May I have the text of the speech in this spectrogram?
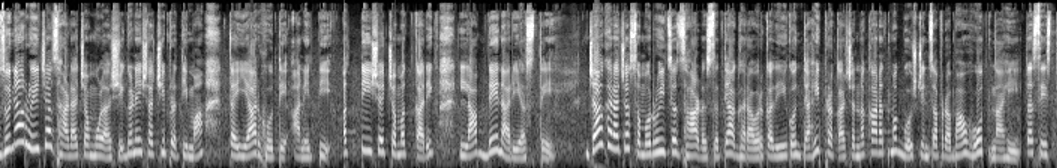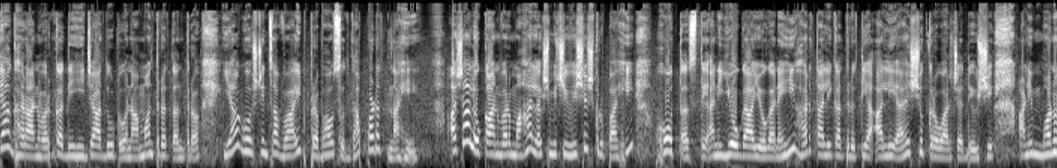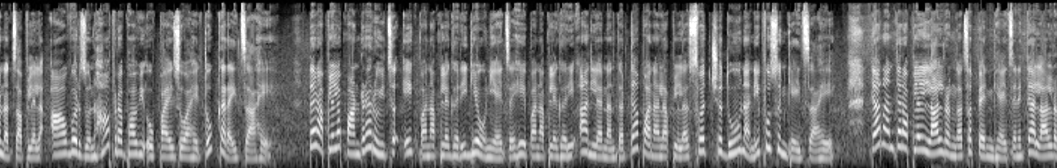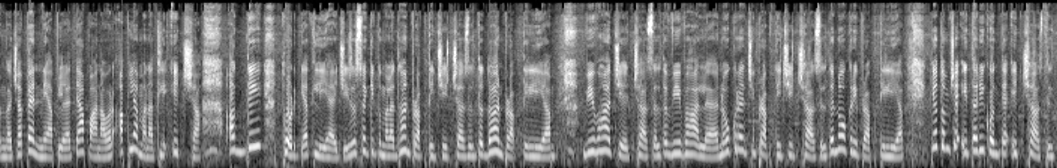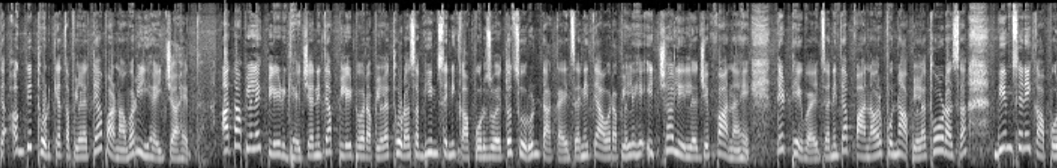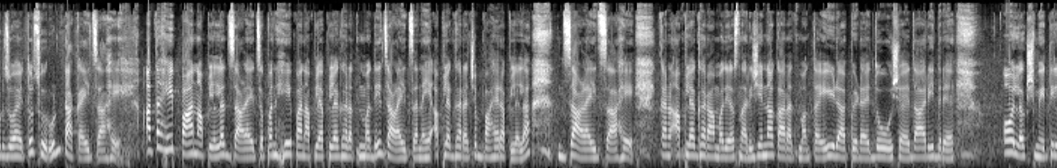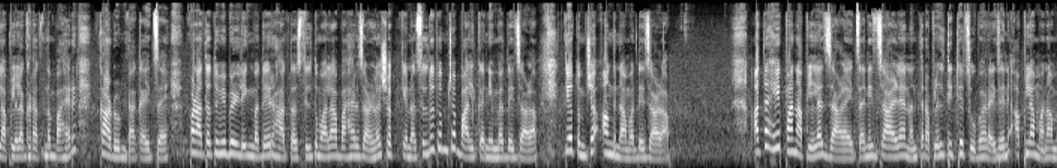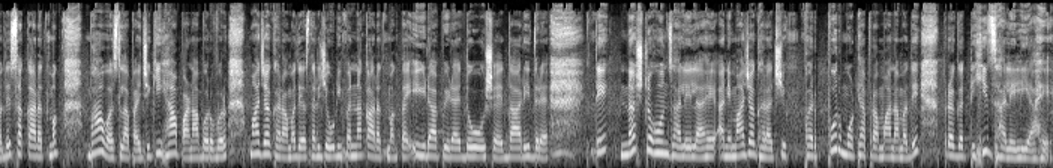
जुन्या रुईच्या झाडाच्या मुळाशी गणेशाची प्रतिमा तयार होते आणि ती अतिशय चमत्कारिक लाभ देणारी असते. ज्या घराच्या समोर रुईचं झाड असतं त्या घरावर कधीही कोणत्याही प्रकारच्या नकारात्मक गोष्टींचा प्रभाव होत नाही. तसेच त्या घरांवर कधीही जादूटोना मंत्रतंत्र या गोष्टींचा वाईट प्रभाव सुद्धा पडत नाही. अशा लोकांवर महालक्ष्मीची विशेष कृपा ही होत असते आणि योगायोगाने ही हरतालिका तृतीया आली आहे शुक्रवारच्या दिवशी. आणि म्हणूनच आपल्याला आवर्जून हा प्रभावी उपाय जो आहे तो करायचा आहे. तर आपल्याला पांढऱ्या रुईचं एक पान आपल्या घरी घेऊन यायचं हे पान आपल्या घरी आणल्यानंतर त्या पानाला आपल्याला स्वच्छ धुवून आणि पुसून घ्यायचं आहे. त्यानंतर आपल्याला लाल रंगाचा पेन घ्यायचा आणि त्या लाल रंगाच्या पेनने आपल्याला त्या पानावर आपल्या मनातली इच्छा अगदी थोडक्यात लिहायची. जसं की तुम्हाला धनप्राप्तीची इच्छा असेल तर धनप्राप्ती लिहा. विवाहाची इच्छा असेल तर विवाह लिहा. नोकऱ्याची प्राप्तीची इच्छा असेल तर नोकरी प्राप्ती लिहा. किंवा तुमच्या इतरही कोणत्या इच्छा असतील त्या अगदी थोडक्यात आपल्याला त्या पानावर लिहायच्या आहेत. आता आपल्याला एक प्लेट घ्यायची आणि त्या प्लेटवर आपल्याला थोडासा भीमसेनी कापूर जो आहे तो चोरून टाकायचा आणि त्यावर आपल्याला हे इच्छा लिहिलं जे पान आहे ते ठेवायचं आणि त्या पानावर पुन्हा आपल्याला थोडासा भीमसेनी कापूर जो आहे तो चोरून टाकायचा आहे. आता हे पान आपल्याला जाळायचं पण हे पान आपल्या आपल्या घरामध्ये जाळायचं नाही. आपल्या घराच्या बाहेर आपल्याला जाळायचं आहे. कारण आपल्या घरामध्ये असणारी जी नकारात्मकता इडापिडा आहे दोष आहे दारिद्र्य आहे अलक्ष्मी येतील आपल्याला घरातनं बाहेर काढून टाकायचं आहे पण आता तुम्ही बिल्डिंगमध्ये राहत असतील तुम्हाला बाहेर जाळणं शक्य नसेल तर तुमच्या बाल्कनीमध्ये जाळा किंवा तुमच्या अंगणामध्ये जाळा. आता हे पान आपल्याला जाळायचं आणि जाळल्यानंतर आपल्याला तिथेच उभं राहायचं आणि आपल्या मनामध्ये सकारात्मक भाव असला पाहिजे की ह्या पानाबरोबर माझ्या घरामध्ये असणारी जेवढी पण नकारात्मकता इडापिडा आहे दोष आहे दारिद्र्य आहे ते नष्ट होऊन झालेलं आहे आणि माझ्या घराची भरपूर मोठ्या प्रमाणामध्ये प्रगतीही झालेली आहे.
